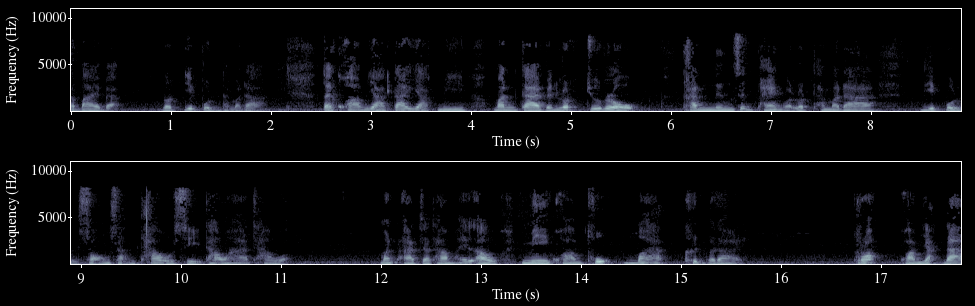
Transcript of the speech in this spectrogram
สบายๆแบบรถญี่ปุ่นธรรมดา แต่ความอยากได้อยากมี มันกลายเป็นรถยุโรปคันหนึ่งซึ่งแพงกว่ารถธรรมดา ญี่ปุ่นสองสามเท่าสี่เท่าห้าเท่าอะมันอาจจะทำให้เรามีความทุกข์มากขึ้นก็ได้ เพราะความอยากได้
